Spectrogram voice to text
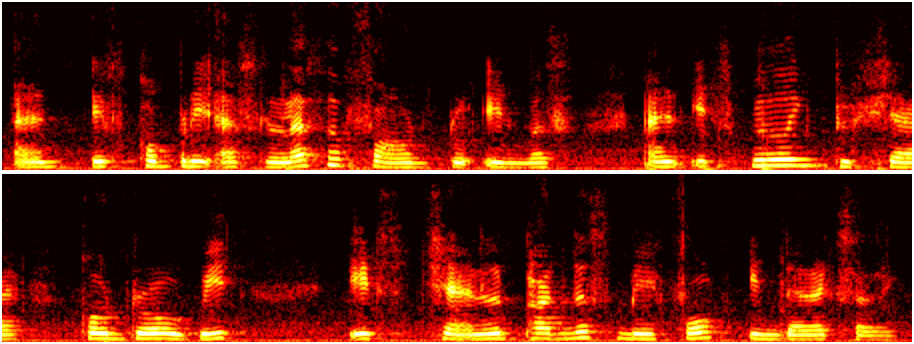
And if company has lesser fund to invest and is willing to share control with its channel partners may for indirect selling.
